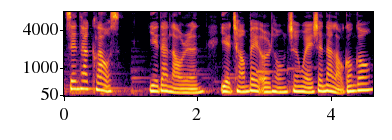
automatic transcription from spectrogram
？Santa Claus。耶诞老人也常被儿童称为圣诞老公公。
